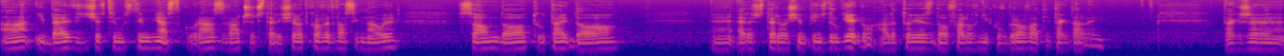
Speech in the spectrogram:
A i B, widzicie w tym, w tym gniazdku. Raz, dwa, trzy, cztery. Środkowe dwa sygnały są do tutaj do e, RS485 drugiego, ale to jest do falowników Growat i tak dalej. Także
